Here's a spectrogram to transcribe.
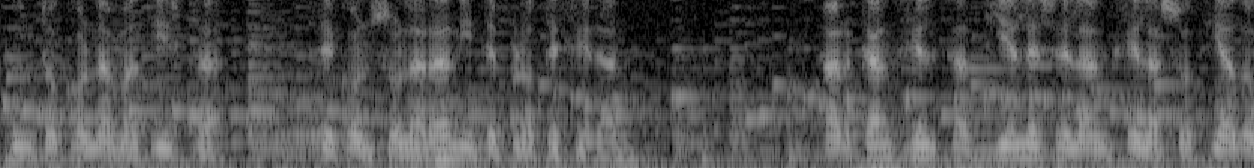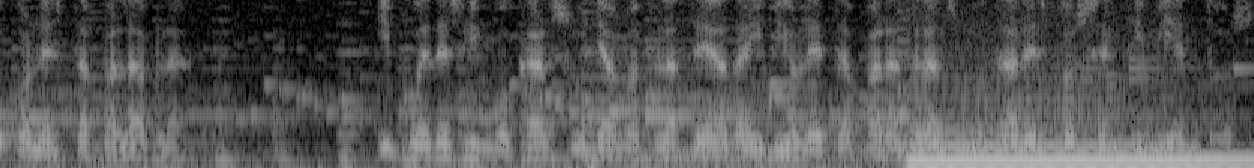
junto con amatista, te consolarán y te protegerán. Arcángel Zadkiel es el ángel asociado con esta palabra. Y puedes invocar su llama plateada y violeta para transmutar estos sentimientos.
